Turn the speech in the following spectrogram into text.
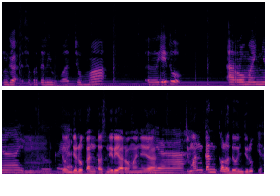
nggak seperti liwet, cuma eh, yaitu aromanya ya gitu Hmm, kayak daun jeruk kan tahu sendiri aromanya ya. Iya, Cuman kan kalau daun jeruk ya,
